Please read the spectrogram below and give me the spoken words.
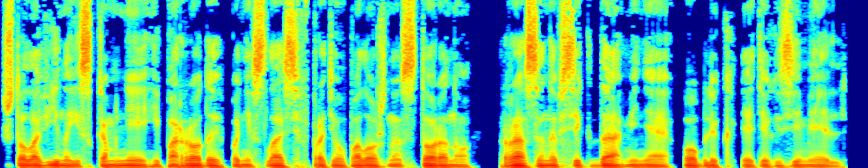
что лавина из камней и породы понеслась в противоположную сторону, раз и навсегда меняя облик этих земель.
